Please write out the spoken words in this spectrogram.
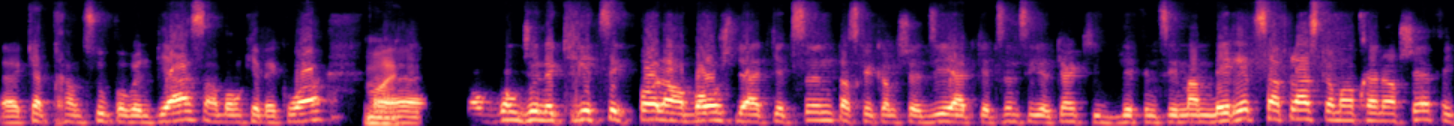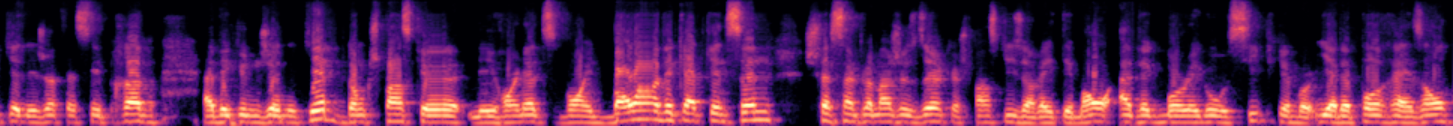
4,30 euh, sous pour une pièce en bon québécois. Donc, je ne critique pas l'embauche de Atkinson parce que, comme je te dis, Atkinson, c'est quelqu'un qui définitivement mérite sa place comme entraîneur-chef et qui a déjà fait ses preuves avec une jeune équipe. Donc, je pense que les Hornets vont être bons avec Atkinson. Je fais simplement juste dire que je pense qu'ils auraient été bons avec Borrego aussi, puis qu'il n'y avait pas raison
